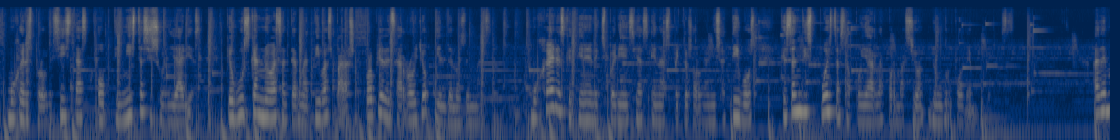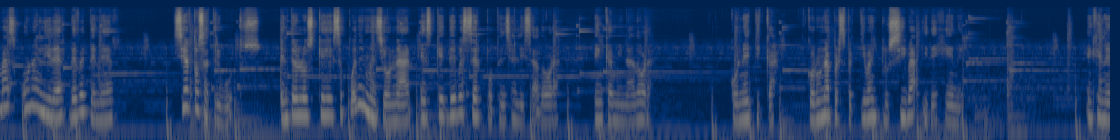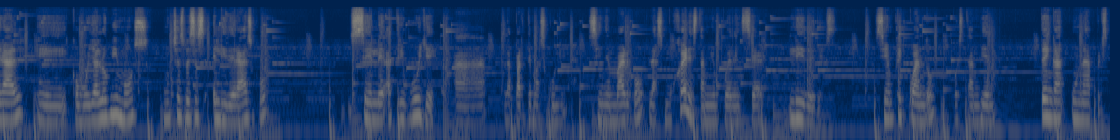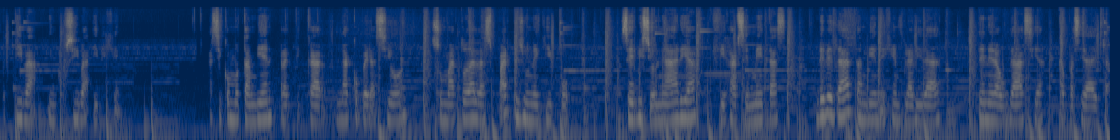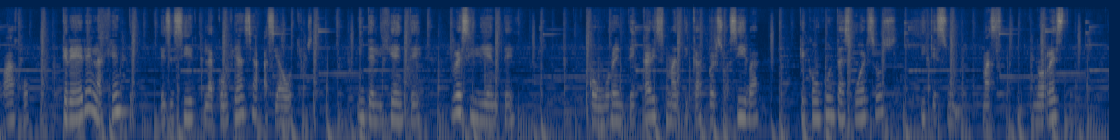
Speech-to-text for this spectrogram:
Mujeres progresistas, optimistas y solidarias, que buscan nuevas alternativas para su propio desarrollo y el de los demás. Mujeres que tienen experiencias en aspectos organizativos, que están dispuestas a apoyar la formación de un grupo de mujeres. Además, una líder debe tener ciertos atributos. Entre los que se pueden mencionar es que debe ser potencializadora, encaminadora, con ética, con una perspectiva inclusiva y de género. En general, eh, como ya lo vimos, muchas veces el liderazgo se le atribuye a la parte masculina. Sin embargo, las mujeres también pueden ser líderes, siempre y cuando pues también tengan una perspectiva inclusiva y de género. Así como también practicar la cooperación, sumar todas las partes de un equipo, ser visionaria, fijarse metas, debe dar también ejemplaridad, tener audacia, capacidad de trabajo, creer en la gente, es decir, la confianza hacia otros, inteligente, resiliente, congruente, carismática, persuasiva, que conjunta esfuerzos y que sume, más no reste.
